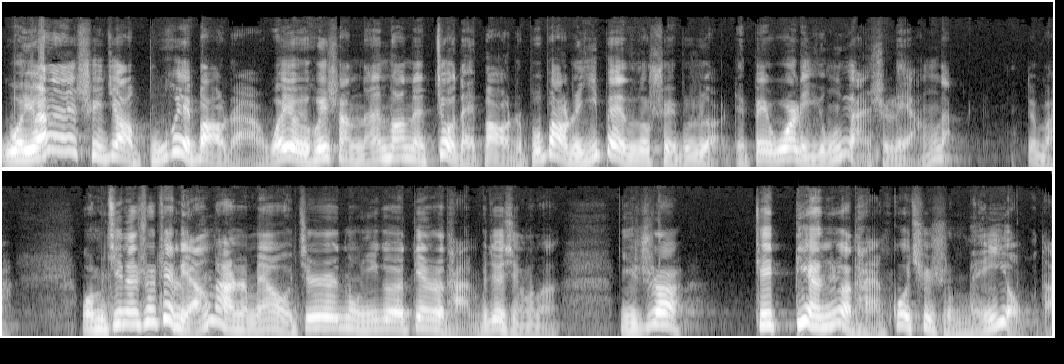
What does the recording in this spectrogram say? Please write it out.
我原来睡觉不会抱着啊，我有一回上南方呢就得抱着，不抱着一辈子都睡不热。这被窝里永远是凉的，对吧？我们今天说这凉法什么呀？我今儿弄一个电热毯不就行了吗？你知道这电热毯过去是没有的。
